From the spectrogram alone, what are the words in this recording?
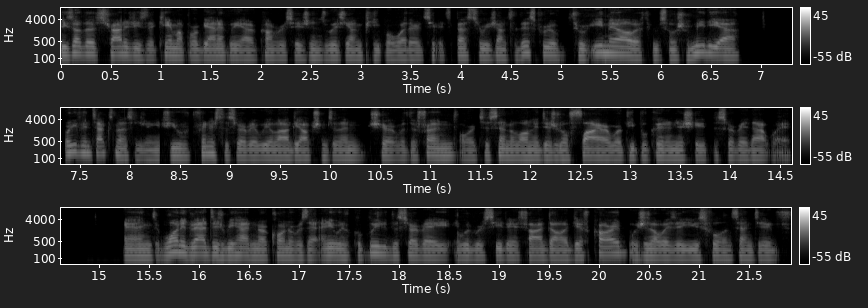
these are the strategies that came up organically out of conversations with young people, whether it's, it's best to reach out to this group through email or through social media or even text messaging. If you finish the survey, we allowed the option to then share it with a friend or to send along a digital flyer where people could initiate the survey that way. And one advantage we had in our corner was that anyone who completed the survey would receive a $5 gift card, which is always a useful incentive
